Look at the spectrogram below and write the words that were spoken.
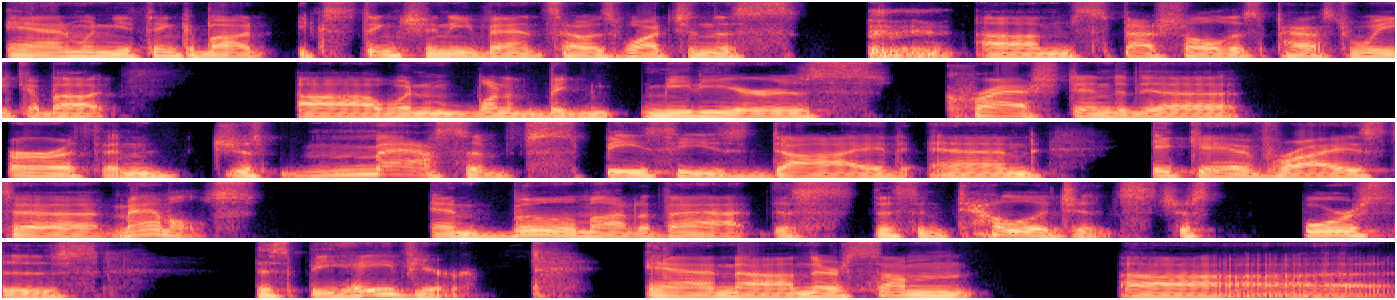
And when you think about extinction events, I was watching this um, special this past week about uh, when one of the big meteors crashed into the Earth and just massive species died, and it gave rise to mammals. And boom, out of that, this this intelligence just forces this behavior. And um, there's some uh,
